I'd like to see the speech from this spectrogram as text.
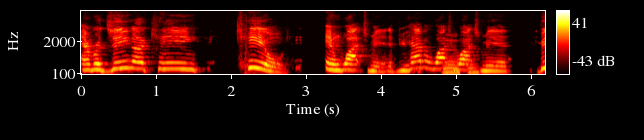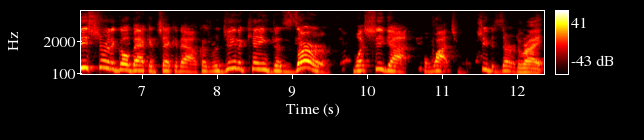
And Regina King killed in Watchmen. If you haven't watched mm-hmm. Watchmen, be sure to go back and check it out because Regina King deserved what she got for Watchmen. She deserved it. right.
